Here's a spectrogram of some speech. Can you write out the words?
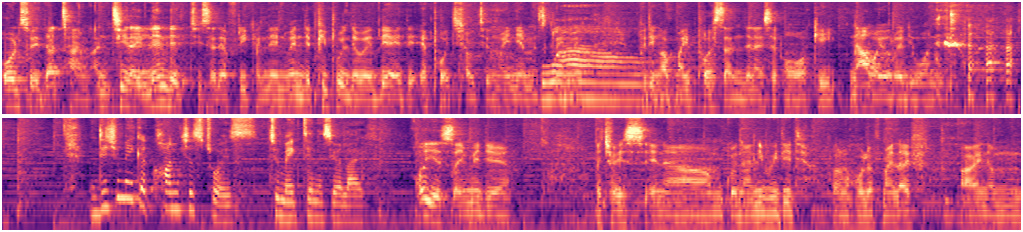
also at that time until I landed to South Africa. And then when the people that were there at the airport shouting my name and screaming, wow. putting up my poster, and then I said, oh, okay, now I already won it. Did you make a conscious choice to make tennis your life? Oh yes, I made a, a choice and I'm gonna live with it for the whole of my life. Mm -hmm. And I'm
